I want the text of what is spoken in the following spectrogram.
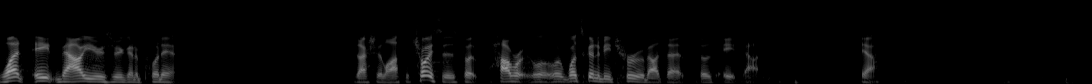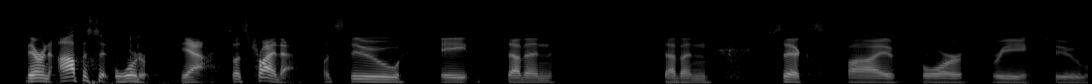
What eight values are you gonna put in? There's actually lots of choices, but how are, what's gonna be true about that, those eight values? Yeah. They're in opposite order. Yeah, so let's try that. Let's do eight, seven, seven, six, five, four, three, two,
